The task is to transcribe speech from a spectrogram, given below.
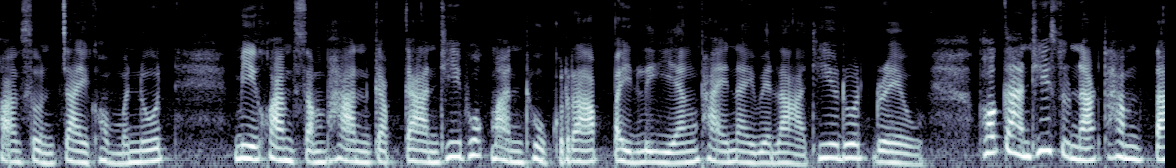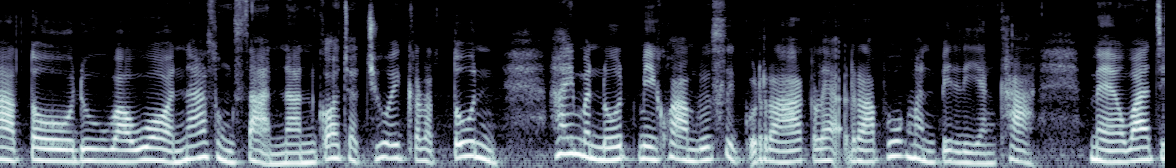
ความสนใจของมนุษย์ มีความสัมพันธ์กับการที่พวกมันถูกรับไปเลี้ยงภายในเวลาที่รวดเร็ว เพราะการที่สุนัขทำตาโตดูวาวอนน่าสงสารนั้นก็จะช่วยกระตุ้น ให้มนุษย์มีความรู้สึกรักและรับพวกมันไปเลี้ยงค่ะ แม้ว่าจ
